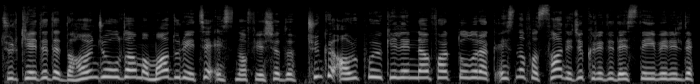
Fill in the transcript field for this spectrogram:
Türkiye'de de daha önce oldu ama mağduriyeti esnaf yaşadı. Çünkü Avrupa ülkelerinden farklı olarak esnafa sadece kredi desteği verildi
